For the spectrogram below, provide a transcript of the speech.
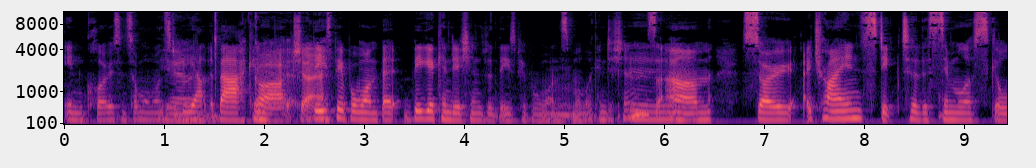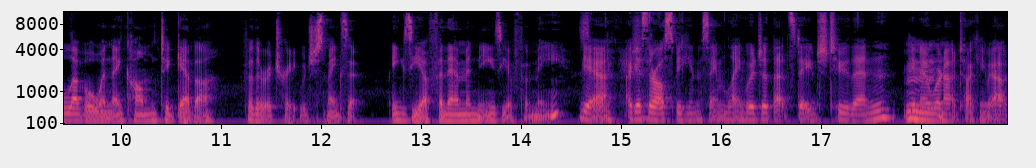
in close and someone wants to be out the back. And Gotcha. these people want bigger conditions, but these people want smaller conditions. Um, so I try and stick to the similar skill level when they come together for the retreat, which just makes it easier for them and easier for me. So- Yeah, I guess they're all speaking the same language at that stage too. Then you know we're not talking about.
